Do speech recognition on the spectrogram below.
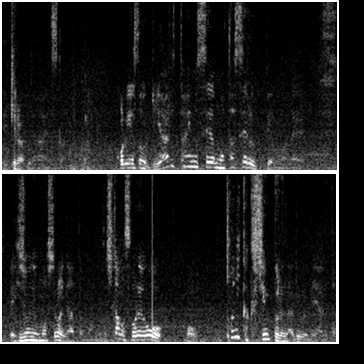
できるわけじゃないですか。これにそのリアルタイム性を持たせるっていうのはね、非常に面白いなと思うんです。しかもそれを、もう、とにかくシンプルなルールでやると。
